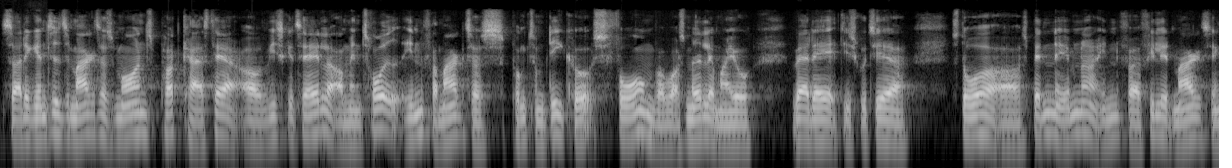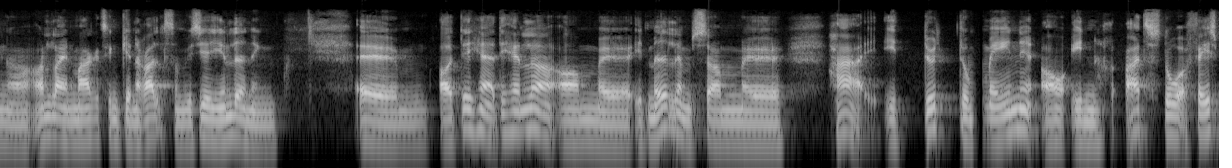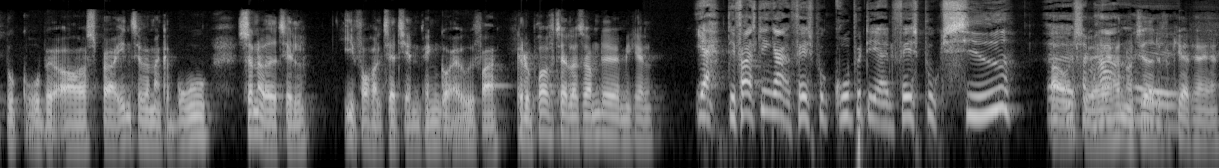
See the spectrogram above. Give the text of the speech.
Så er det igen tid til Marketers Morgens podcast her, og vi skal tale om en tråd inden for marketers.dk's forum, hvor vores medlemmer jo hver dag diskuterer store og spændende emner inden for affiliate marketing og online marketing generelt, som vi siger i indledningen. Øhm, og det her, det handler om øh, et medlem, som øh, har et dødt domæne og en ret stor Facebook-gruppe og spørger ind til, hvad man kan bruge sådan noget til i forhold til at tjene penge, går jeg ud fra. Kan du prøve at fortælle os om det, Michael? Ja, det er faktisk ikke engang en Facebook-gruppe, det er en Facebook-side, oh, øh, som har, jeg har noteret øh, det forkert her, ja.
